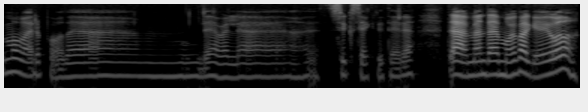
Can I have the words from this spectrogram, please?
Du må være på det. mm, Det er vel eh, suksesskriteriet. Det er, men det må jo være gøy òg, da.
